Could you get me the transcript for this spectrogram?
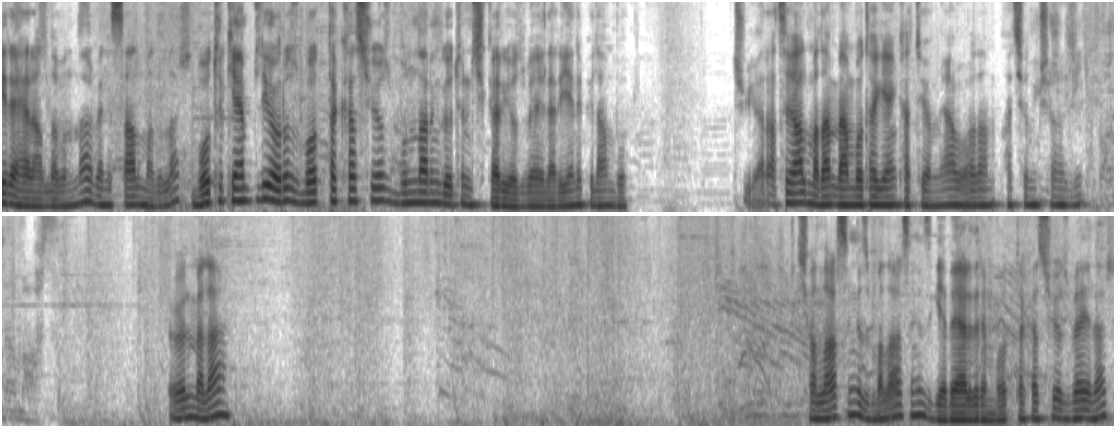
biri herhalde bunlar. Beni salmadılar. Botu kempliyoruz. Botta kasıyoruz. Bunların götünü çıkarıyoruz beyler. Yeni plan bu. Şu yaratığı almadan ben bota gank atıyorum ya. Bu adam açılmış ağacı. Ölme la. Çalarsınız malarsınız geberdirim. Botta kasıyoruz beyler.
